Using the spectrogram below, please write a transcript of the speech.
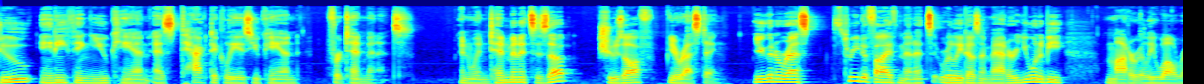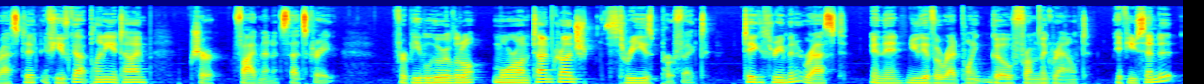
Do anything you can as tactically as you can for 10 minutes. And when 10 minutes is up, shoes off, you're resting. You're going to rest three to five minutes. It really doesn't matter. You want to be moderately well rested. If you've got plenty of time, sure, five minutes, that's great. For people who are a little more on a time crunch, three is perfect. Take a three minute rest, and then you give a red point go from the ground. If you send it,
